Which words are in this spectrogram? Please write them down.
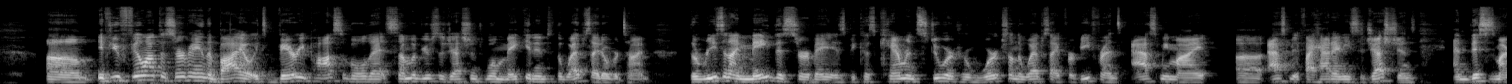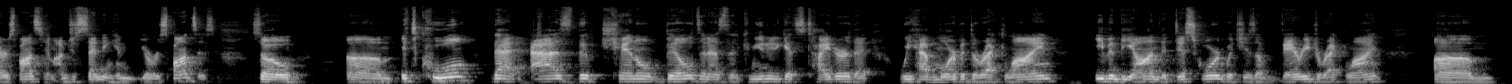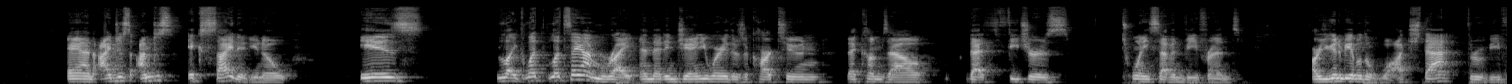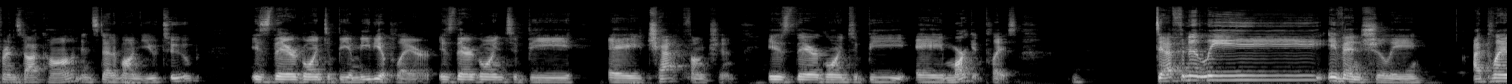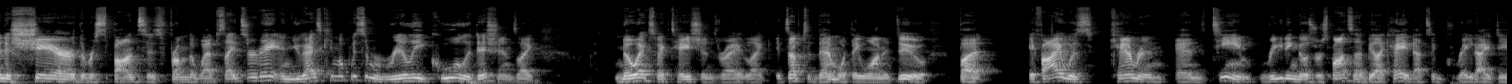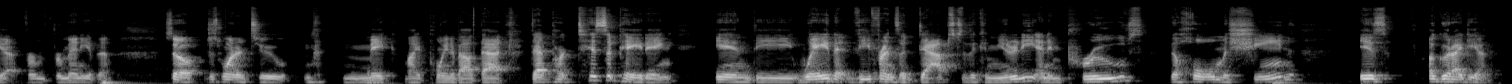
Um, if you fill out the survey in the bio, it's very possible that some of your suggestions will make it into the website over time. The reason I made this survey is because Cameron Stewart, who works on the website for VeeFriends, asked me my uh, asked me if I had any suggestions, and this is my response to him. I'm just sending him your responses. So um, it's cool that as the channel builds and as the community gets tighter, that we have more of a direct line, even beyond the Discord, which is a very direct line. Um, and I just, I'm just excited. You know, is like let let's say I'm right, and that in January there's a cartoon that comes out that features 27 VeeFriends. Are you going to be able to watch that through VeeFriends.com instead of on YouTube? Is there going to be a media player? Is there going to be a chat function? Is there going to be a marketplace? Definitely, eventually, I plan to share the responses from the website survey. And you guys came up with some really cool additions, like no expectations, right? Like it's up to them what they want to do. But if I was Cameron and team reading those responses, I'd be like, hey, that's a great idea for, for many of them. So just wanted to make my point about that, that participating in the way that VeeFriends adapts to the community and improves the whole machine is a good idea.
